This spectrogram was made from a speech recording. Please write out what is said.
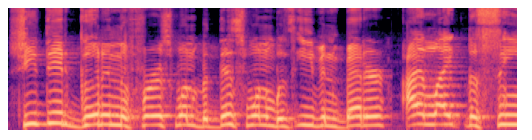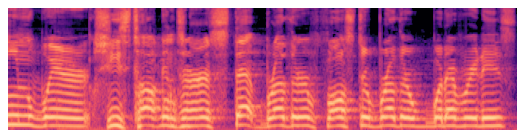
She did good in the first one, but this one was even better. I like the scene where she's talking to her stepbrother, foster brother, whatever it is,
